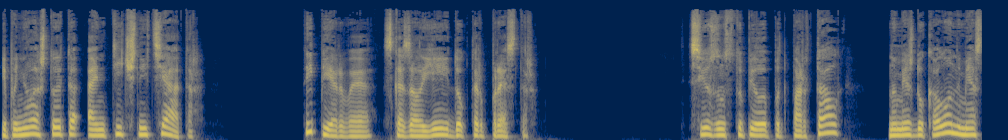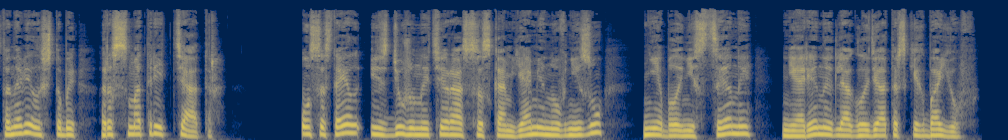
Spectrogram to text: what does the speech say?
и поняла, что это античный театр. «Ты первая», — сказал ей доктор Престер. Сьюзан ступила под портал, но между колоннами остановилась, чтобы рассмотреть театр. Он состоял из дюжины террас со скамьями, но внизу — не было ни сцены, ни арены для гладиаторских боев.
